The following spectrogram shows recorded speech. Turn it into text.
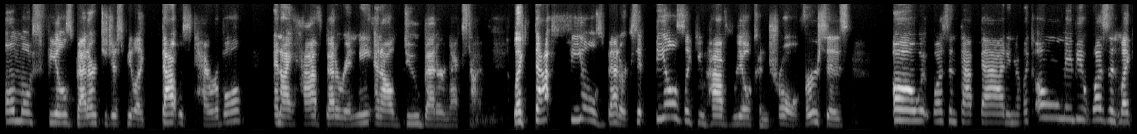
almost feels better to just be like that was terrible and i have better in me and i'll do better next time. Like that feels better because it feels like you have real control versus oh it wasn't that bad and you're like oh maybe it wasn't. Like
